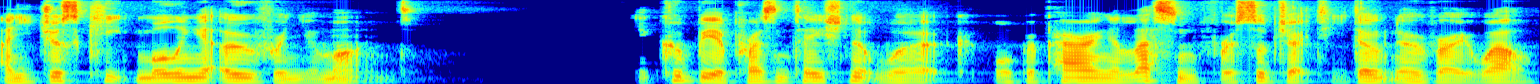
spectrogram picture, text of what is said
and you just keep mulling it over in your mind. It could be a presentation at work or preparing a lesson for a subject you don't know very well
